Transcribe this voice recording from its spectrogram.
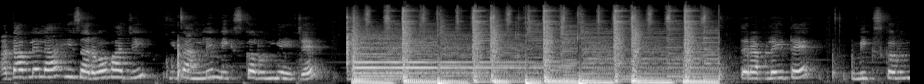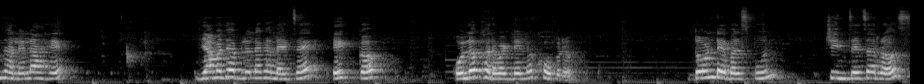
आता आपल्याला ही सर्व भाजी ही चांगली मिक्स करून घ्यायची आहे. तर आपल्या इथे मिक्स करून झालेलं आहे यामध्ये आपल्याला घालायचं आहे एक कप ओलं खरवडलेलं खोबरं दोन टेबलस्पून चिंचेचा रस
